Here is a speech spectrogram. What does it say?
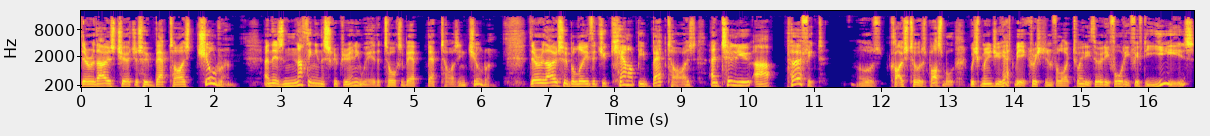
There are those churches who baptize children, and there's nothing in the scripture anywhere that talks about baptizing children. There are those who believe that you cannot be baptized until you are perfect, or as close to it as possible, which means you have to be a Christian for like 20, 30, 40, 50 years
